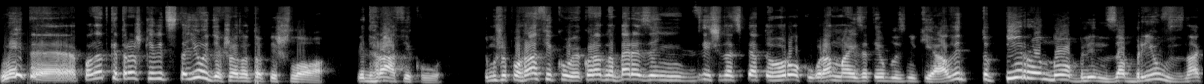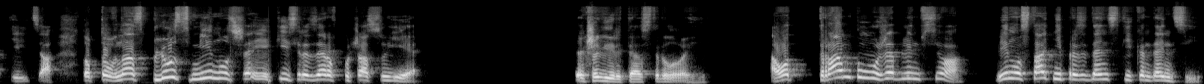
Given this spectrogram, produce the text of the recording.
Знаєте, планетки трошки відстають, якщо на то пішло від графіку. Тому що по графіку, акурат на березень 2025 року Уран має зайти в близнюки, але він топіроно, блін, забрів знак кільця. Тобто в нас плюс-мінус ще якийсь резерв по часу є. Якщо вірити астрології. А от Трампу вже, блін, все. Він останній президентській канденції.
